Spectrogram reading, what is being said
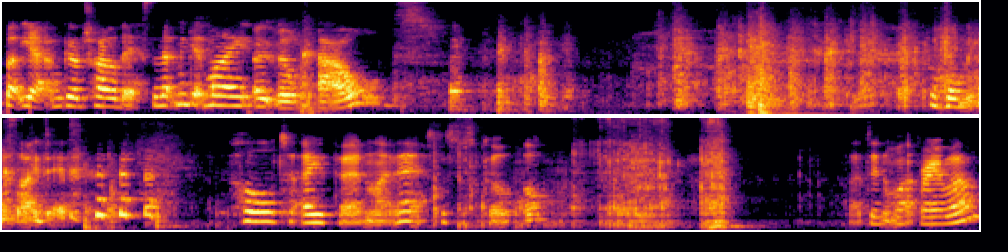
But yeah, I'm going to try all this. So let me get my oat milk out. Oh, I'm excited. Pull to open like this. This is cool. Oh, that didn't work very well.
